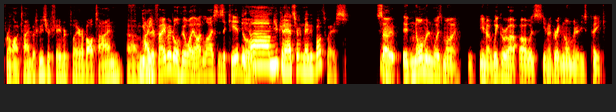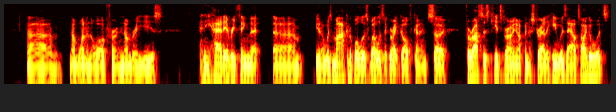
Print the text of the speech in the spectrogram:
for a long time, but who's your favorite player of all time? Um, You mean either, favorite or who I idolized as a kid? Or um, you can answer it maybe both ways. So it, Norman was my, you know, we grew up. I was, you know, Greg Norman at his peak, um, number one in the world for a number of years, and he had everything that, um, you know, was marketable as well as a great golf game. So for us as kids growing up in Australia, he was our Tiger Woods.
